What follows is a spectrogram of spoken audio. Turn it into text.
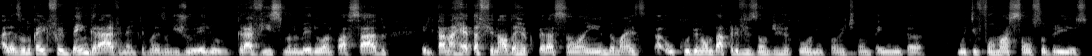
A lesão do Kaique foi bem grave, né? Ele teve uma lesão de joelho gravíssima no meio do ano passado. Ele tá na reta final da recuperação ainda, mas o clube não dá previsão de retorno, então a gente não tem muita, muita informação sobre isso.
